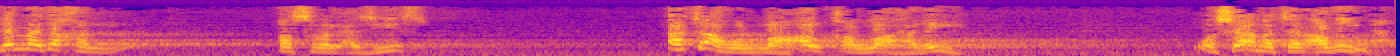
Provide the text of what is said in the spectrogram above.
لما دخل قصر العزيز أتاه الله ألقى الله عليه وسامة عظيمة.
